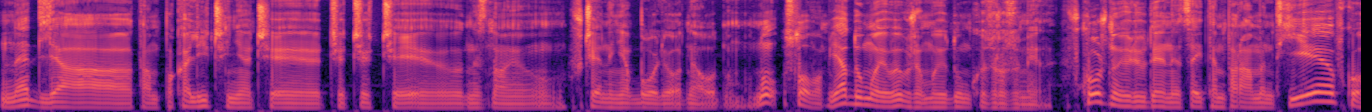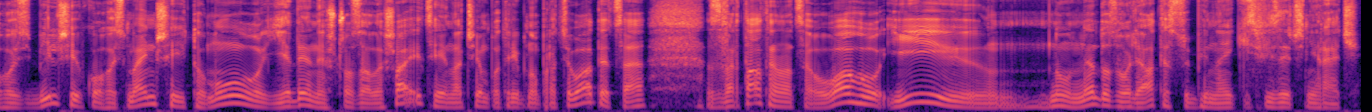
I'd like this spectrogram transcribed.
не для там покалічення чи, чи, чи, чи не знаю, вчинення болю одне одному. Ну, словом, я думаю, ви вже мою думку зрозуміли. В кожної людини цей темперамент є, в когось більший, в когось менший. Тому єдине, що залишається і над чим потрібно працювати, це звертати на це увагу і ну, не дозволяти собі на якісь фізичні речі.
